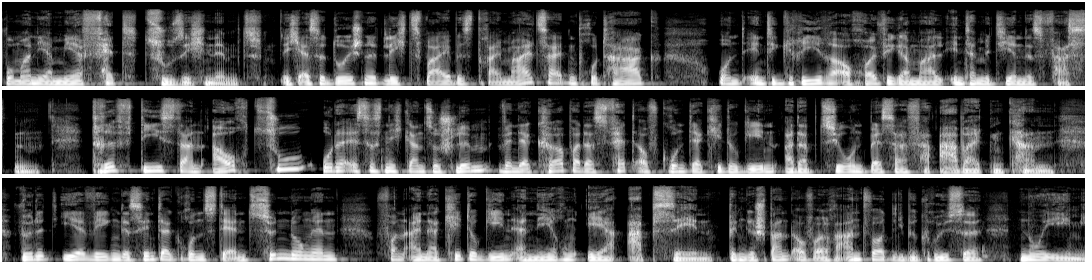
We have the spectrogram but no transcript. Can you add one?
wo man ja mehr Fett zu sich nimmt. Ich esse durchschnittlich zwei bis drei Mahlzeiten pro Tag und integriere auch häufiger mal intermittierendes Fasten. Trifft dies dann auch zu oder ist es nicht ganz so schlimm, wenn der Körper das Fett aufgrund der Ketogenadaption besser verarbeiten kann? Würdet ihr wegen des Hintergrunds der Entzündungen von einer Ketogenernährung eher absehen? Bin gespannt auf eure Antwort. Liebe Grüße, Noemi.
